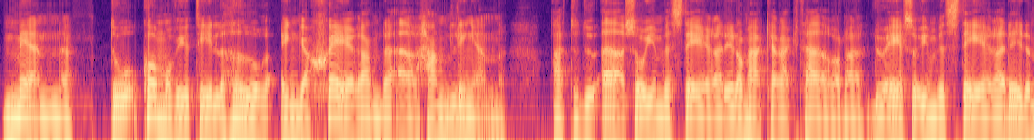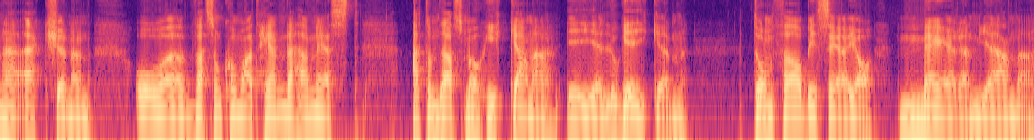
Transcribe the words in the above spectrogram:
Men då kommer vi ju till hur engagerande är handlingen. Att du är så investerad i de här karaktärerna. Du är så investerad i den här actionen och eh, vad som kommer att hända härnäst. Att de där små hickarna i logiken, de förbiser jag mer än gärna.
